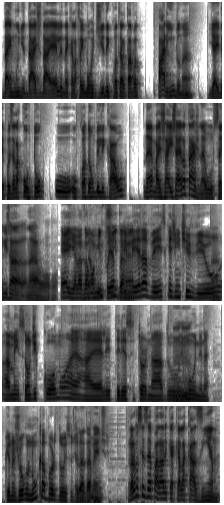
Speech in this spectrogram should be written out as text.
da imunidade da Ellie, né? Que ela foi mordida enquanto ela tava parindo, né? E aí depois ela cortou o, o cordão umbilical, né? Mas já, aí já era tarde, né? O sangue já. Né? o- É, e ela dá uma Então, e foi a mentira, né? primeira vez que a gente viu a menção de como a, a Ellie teria se tornado Uhum. imune, né? Porque no jogo nunca abordou isso diretamente. Exatamente. Agora vocês repararam que aquela casinha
